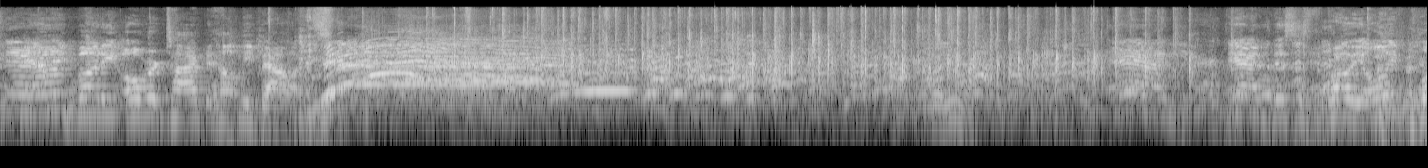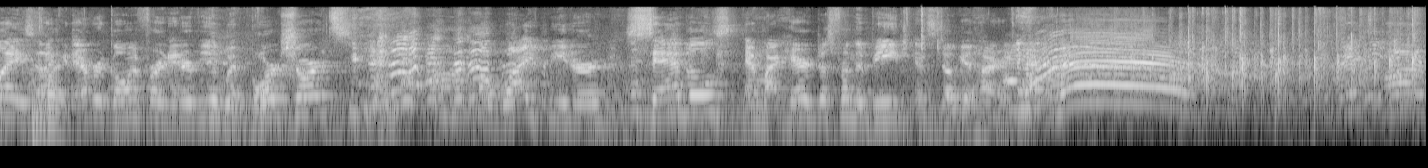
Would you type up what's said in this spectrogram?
gave everybody overtime to help me balance. And, and this is probably the only place that I could ever go in for an interview with board shorts, a white beater, sandals, and my hair just from the beach and still get hired. Thanks, Barb.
